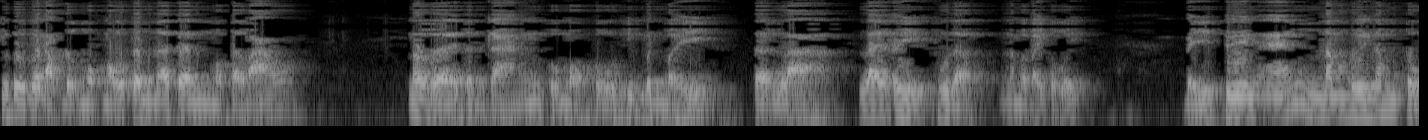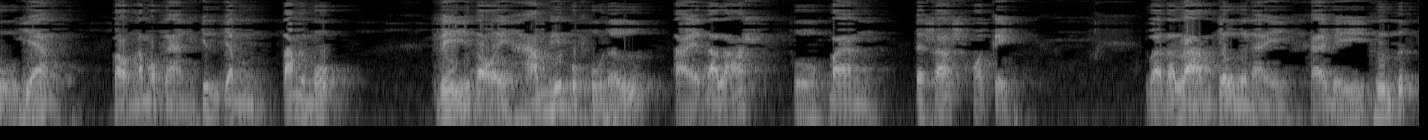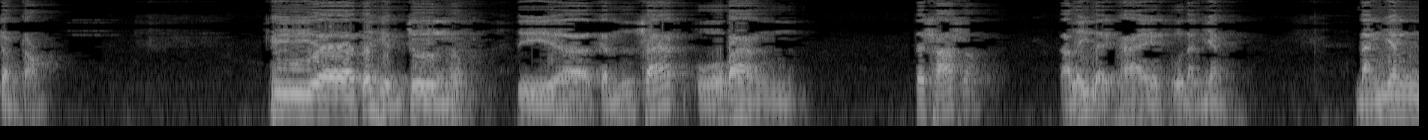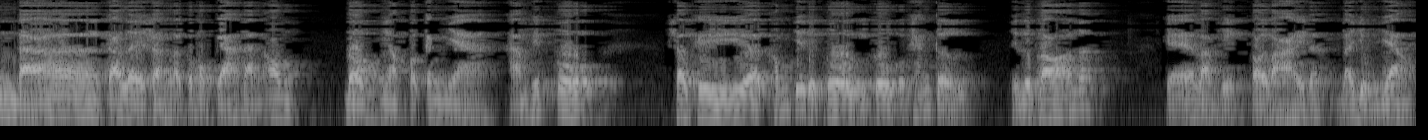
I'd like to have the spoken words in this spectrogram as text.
chúng tôi có đọc được một mẫu tin ở trên một tờ báo nói về tình trạng của một cựu chiến binh Mỹ tên là Larry Fuller 57 tuổi, bị tuyên án 50 năm tù giam vào năm 1981 vì tội hãm hiếp một phụ nữ tại Dallas thuộc bang Texas, Hoa Kỳ. Và đã làm cho người này phải bị thương tích trầm trọng. Khi ờ, tới hiện trường thì ờ, cảnh sát của bang Texas đã lấy lời khai của nạn nhân. Nạn nhân đã trả lời rằng là có một gã đàn ông đột nhập vào căn nhà hãm hiếp cô. Sau khi ờ, khống chế được cô thì cô có kháng cự thì lúc đó đó, kẻ làm việc tồi bại đó đã dùng dao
